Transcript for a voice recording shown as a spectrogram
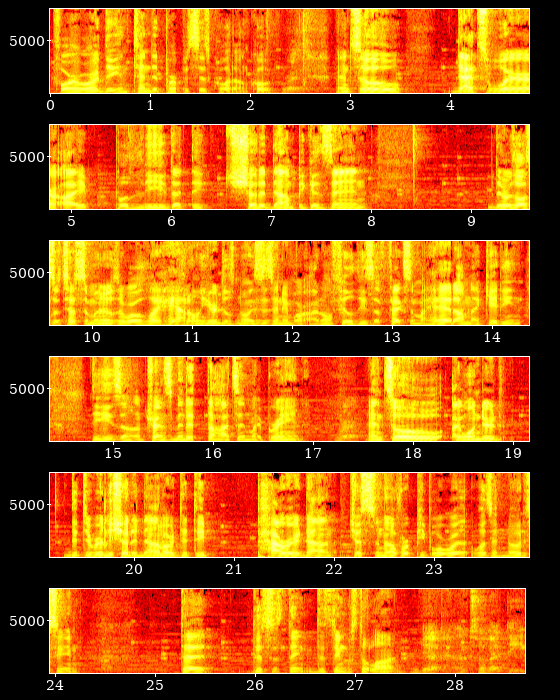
for or the intended purposes, quote unquote. Right. And so that's where I believe that they shut it down because then there was also testimonials that were like, "Hey, I don't hear those noises anymore. I don't feel these effects in my head. I'm not getting these uh, transmitted thoughts in my brain." Right. And so I wondered, did they really shut it down, or did they power it down just enough where people were, wasn't noticing that this is thing this thing was still on? Yeah. Until like the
